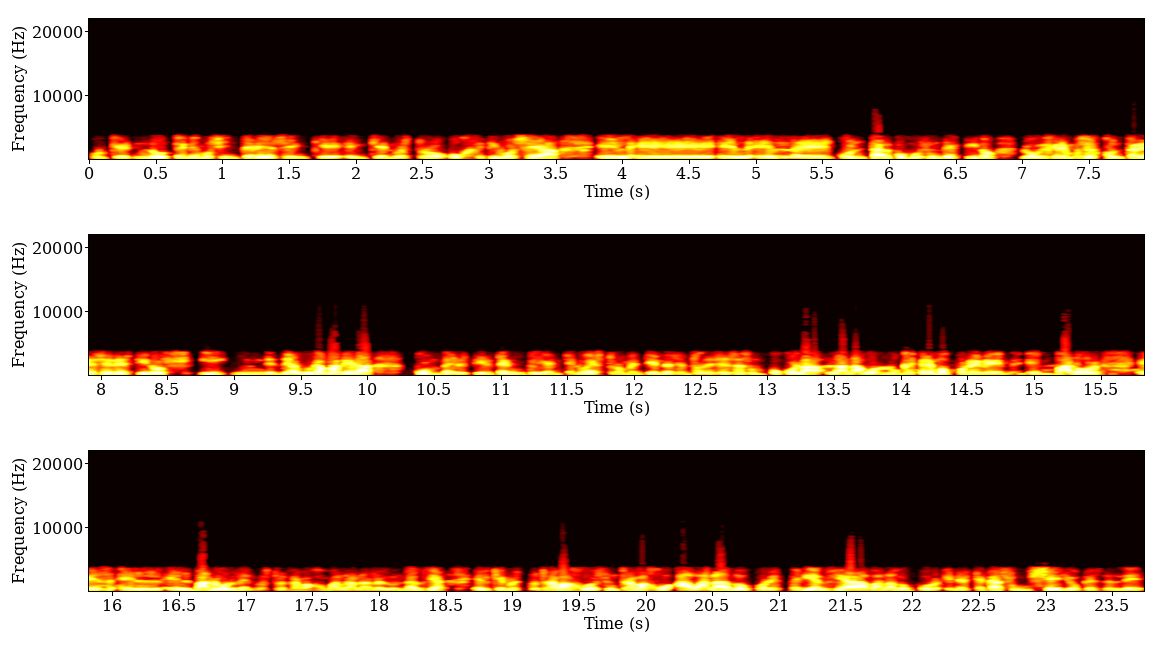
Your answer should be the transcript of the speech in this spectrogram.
porque no tenemos interés en que, en que nuestro objetivo sea el, eh, el, eh, contar cómo es un destino, lo que queremos es contar ese destino y mm, de alguna manera convertirte en un cliente nuestro, ¿me entiendes? Entonces esa es un poco la, labor. Lo que queremos poner en, valor es el, el, valor de nuestro trabajo, valga la redundancia, el que nuestro trabajo es un trabajo avalado por experiencia, avalado por, en este caso, un sello que es el de,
